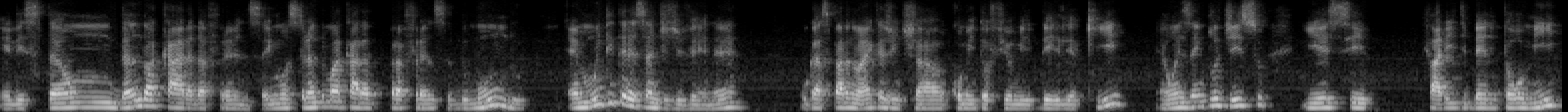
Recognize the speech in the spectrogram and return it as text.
Eles estão dando a cara da França e mostrando uma cara para a França do mundo. É muito interessante de ver, né? O Gaspar Noé, que a gente já comentou o filme dele aqui, é um exemplo disso. E esse Farid Bentomi,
